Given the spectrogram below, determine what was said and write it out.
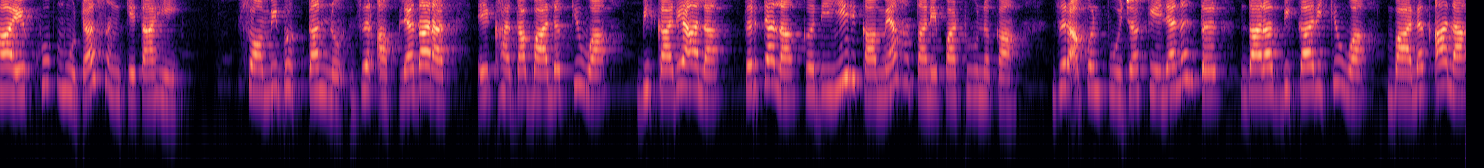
हा एक खूप मोठा संकेत आहे. स्वामी भक्तांनो जर आपल्या दारात एखादा बालक किंवा भिकारी आला तर त्याला कधीही रिकाम्या हाताने पाठवू नका. जर आपण पूजा केल्यानंतर दारात भिकारी किंवा बालक आला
